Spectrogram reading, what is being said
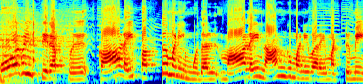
கோவில் திறப்பு காலை பத்து மணி முதல் மாலை நான்கு மணி வரை மட்டுமே.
